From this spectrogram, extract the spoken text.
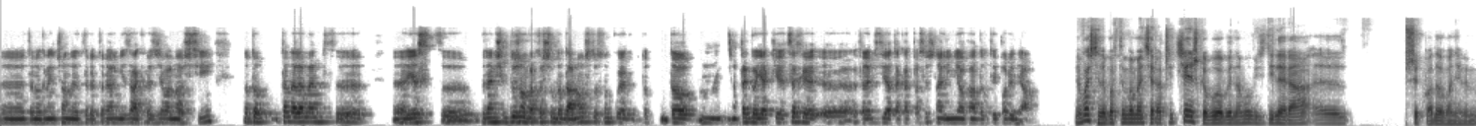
e, ten ograniczony terytorialnie zakres działalności, no to ten element e, e, jest, wydaje mi się, dużą wartością dodaną w stosunku do, do mm, tego, jakie cechy telewizja taka klasyczna, liniowa do tej pory miała. No właśnie, no bo w tym momencie raczej ciężko byłoby namówić dealera, przykładowo, nie wiem,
